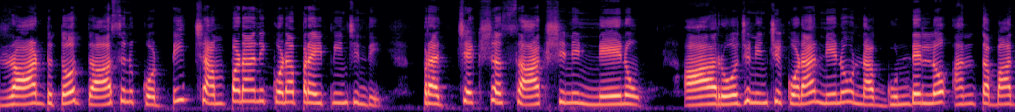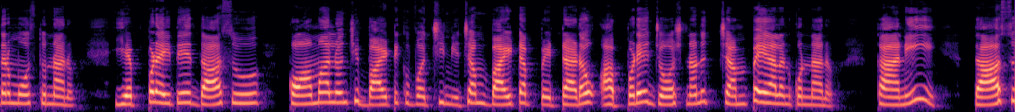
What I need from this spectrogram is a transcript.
రాడ్డుతో దాసును కొట్టి చంపడానికి కూడా ప్రయత్నించింది. ప్రత్యక్ష సాక్షిని నేను. ఆ రోజు నుంచి కూడా నేను నా గుండెల్లో అంత బాధను మోస్తున్నాను. ఎప్పుడైతే దాసు కోమాలోంచి బయటకు వచ్చి నిజం బయట పెట్టాడో అప్పుడే జోష్నను చంపేయాలనుకున్నాను. కానీ దాసు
